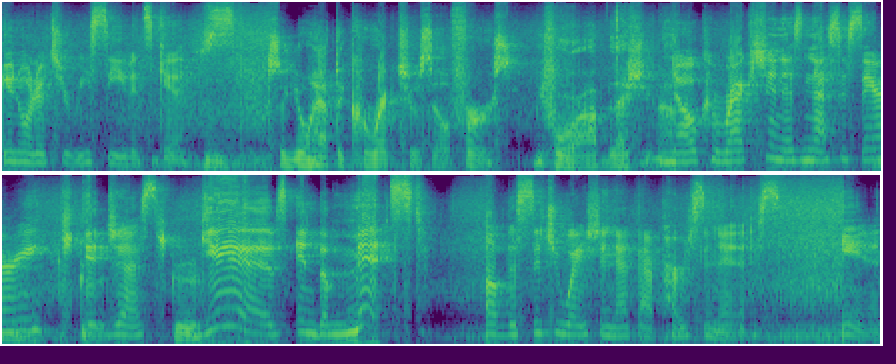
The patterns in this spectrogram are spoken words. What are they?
in order to receive its gifts. Hmm. So you don't have to correct yourself first before I bless you now. No correction is necessary. Hmm. good. It just gives in the midst of the situation that that person is in.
